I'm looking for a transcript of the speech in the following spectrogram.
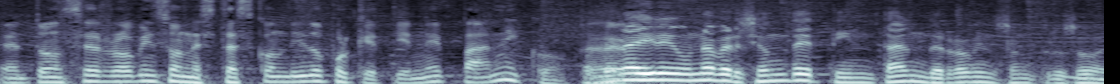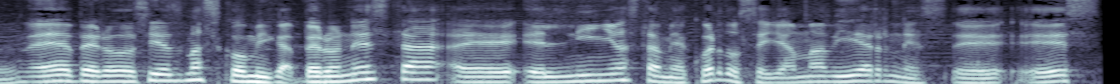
Entonces Robinson está escondido porque tiene pánico. También hay una versión de Tintán de Robinson Crusoe, ¿eh? Eh, pero sí es más cómica. Pero en esta, eh, el niño hasta me acuerdo, se llama Viernes. Eh, es,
